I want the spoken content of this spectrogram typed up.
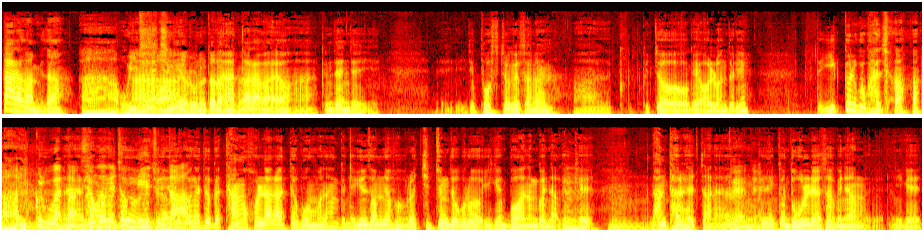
따라갑니다. 아, 오히려 아, 지지층의 여론을 따라가요. 아, 따라가요. 아, 근데 이제 이제 보수 쪽에서는 아, 그, 그쪽의 언론들이 또 이끌고 가죠. 아, 이끌고 간다. 네, 상황을 정리해 준다. 이번에도 그 당 혼란할 때 보면은 그냥 윤석열 후보를 집중적으로 이게 뭐 하는 거냐 그렇게 음, 음. 난타를 했잖아요. 네네. 그러니까 놀래서 그냥 이게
